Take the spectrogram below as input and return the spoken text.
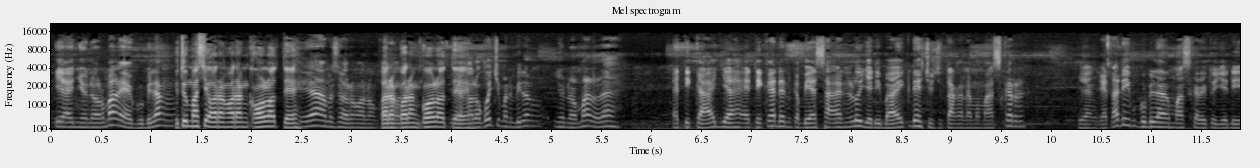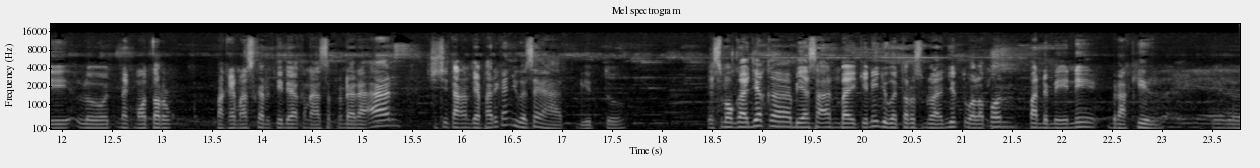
ya new normal ya. Gue bilang. itu masih orang-orang kolot ya Ya masih orang-orang. orang-orang kolot Ya, ya kalau gue cuma bilang new normal lah. Etika aja. Etika dan kebiasaan lu jadi baik deh. Cuci tangan sama masker. Yang kayak tadi gue bilang masker itu jadi lu naik motor pakai masker tidak kena asap kendaraan. Cuci tangan tiap hari kan juga sehat gitu. Ya semoga aja kebiasaan baik ini juga terus berlanjut walaupun pandemi ini berakhir. Gitu.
